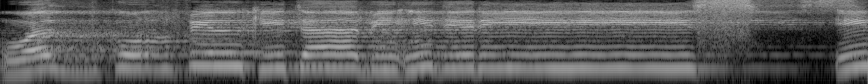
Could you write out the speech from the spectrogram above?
واذكر في الكتاب إدريس إنه كان صديقا E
